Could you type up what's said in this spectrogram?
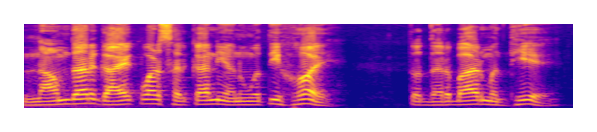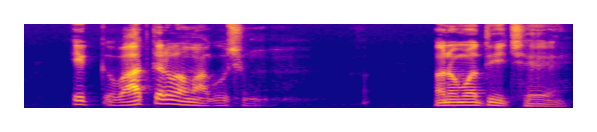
નામદાર ગાયકવાડ સરકારની અનુમતિ હોય તો દરબાર મધ્યે એક વાત કરવા માંગુ છું. અનુમતિ છે.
